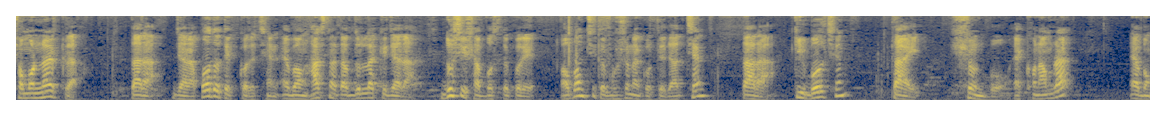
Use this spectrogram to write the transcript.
সমন্বয়করা, তারা যারা পদত্যাগ করেছেন এবং হাসনাত আবদুল্লাহকে যারা দোষী সাব্যস্ত করে অবাঞ্ছিত ঘোষণা করতে যাচ্ছেন, তারা কি বলছেন? তাই শুনব এখন আমরা এবং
